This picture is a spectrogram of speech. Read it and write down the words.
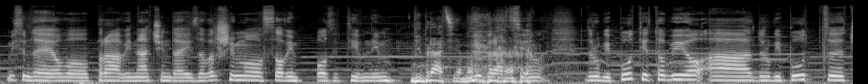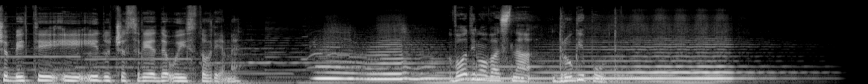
Mislim da je ovo pravi način da i završimo s ovim pozitivnim Vibracijama. vibracijama. drugi put je to bio, a drugi put će biti i iduće srijede u isto vrijeme. Vodimo vas na drugi put.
